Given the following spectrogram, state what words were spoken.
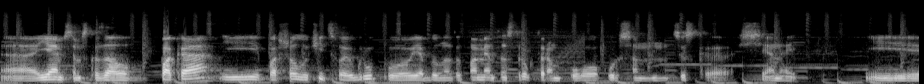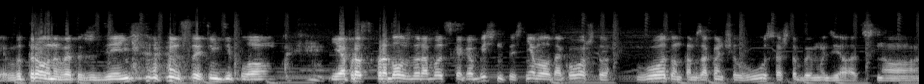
э, я им всем сказал пока и пошел учить свою группу. Я был на тот момент инструктором по курсам Cisco CNA. И вот ровно в этот же день с этим дипломом я просто продолжил работать как обычно, то есть не было такого, что вот он там закончил вуз, а что бы ему делать. Но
